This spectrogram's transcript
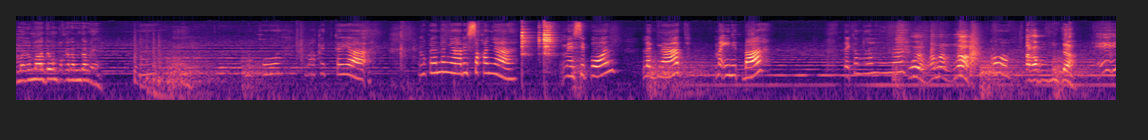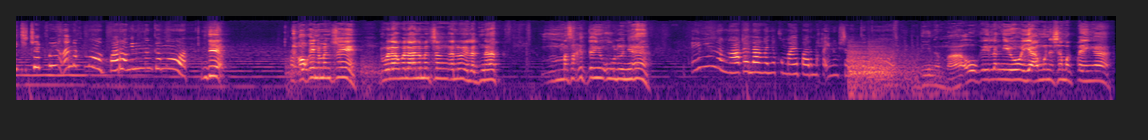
Masama daw ang pakiramdam eh. Ako, bakit kaya? Ano kaya nangyari sa kanya? May sipon? Lagnat? Mainit ba? Teka nga muna. Uy, ama, nga! Oh, Taka pupunta. eh, i-check ko yung anak mo para uminom ng gamot. Hindi. Eh, Okay naman siya eh. Wala, wala naman siyang ano eh, lagnat. Masakit na yung ulo niya. Eh, yun na nga, kailangan niya kumain para makainom siya ng gamot. Hindi na ma, okay lang yun. Hayaan mo na siya magpahinga.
